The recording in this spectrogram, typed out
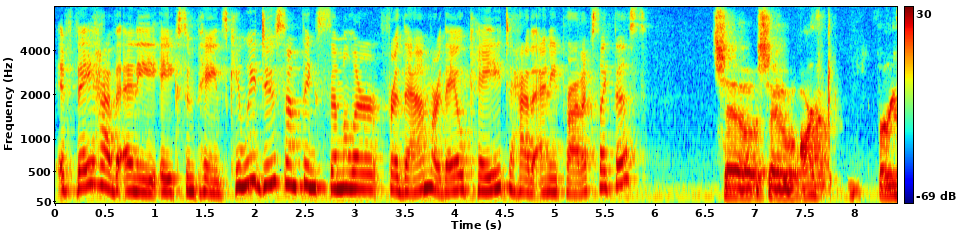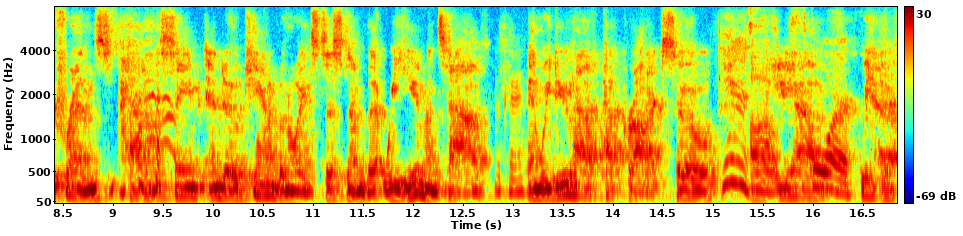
if they have any aches and pains, can we do something similar for them? Are they okay to have any products like this? So, so our furry friends have the same endocannabinoid system that we humans have, okay. and we do have pet products. So, yes, uh, we have score. we have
